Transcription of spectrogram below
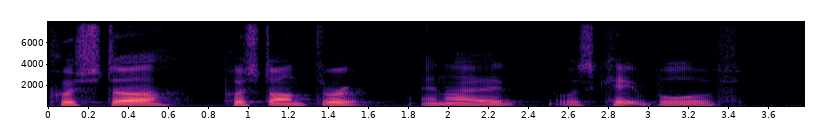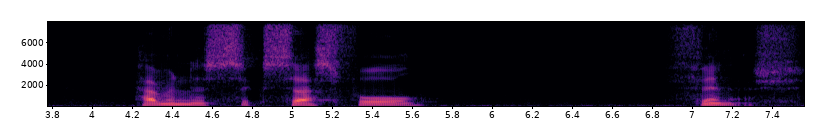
pushed uh, pushed on through, and I was capable of having a successful finish.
